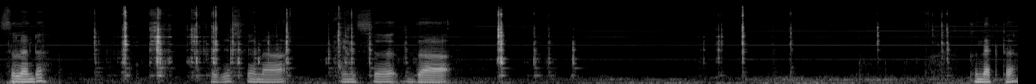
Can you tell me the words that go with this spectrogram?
cylinder. So just gonna insert the connector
